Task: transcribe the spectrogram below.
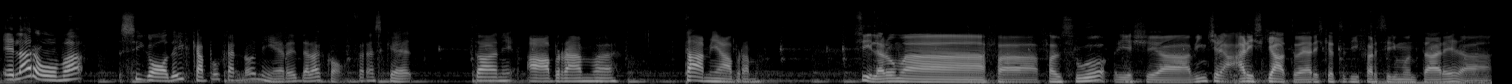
e la Roma si gode il capocannoniere della conference che è Tani Abram. Tami Abram. Sì, la Roma fa, fa il suo, riesce a vincere. Ha rischiato, eh, ha rischiato di farsi rimontare la-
